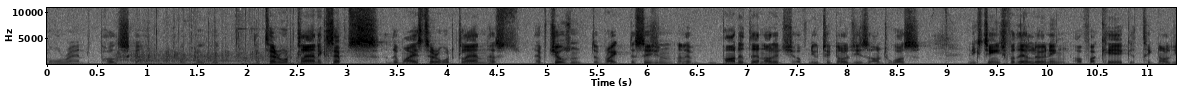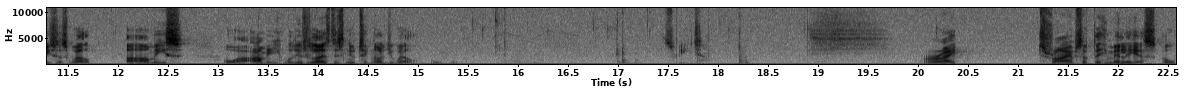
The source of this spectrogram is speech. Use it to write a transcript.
Morand Polska. The Terawatt clan accepts the wise Terawatt clan has have chosen the right decision and have imparted their knowledge of new technologies onto us in exchange for their learning of archaic technologies as well. Our armies, or our army, will utilize this new technology well. Ooh. Sweet. Right. Tribes of the Himalayas. Oh.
